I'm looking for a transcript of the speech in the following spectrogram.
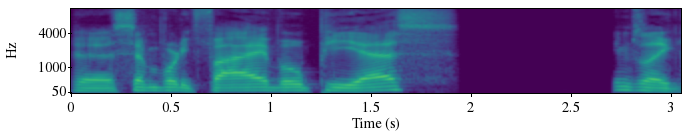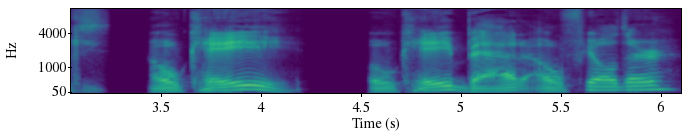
to seven forty five OPS. Seems like okay, okay, bad outfielder.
